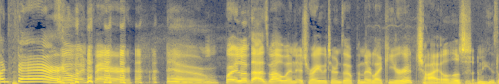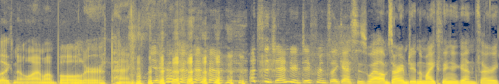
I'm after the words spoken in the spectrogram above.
unfair. so unfair. um, but I love that as well when Atreyu turns up and they're like, "You're a child," and he's like, "No, I'm a baller. Thanks." Yeah. That's the gender difference, I guess, as well. I'm sorry, I'm doing the mic thing again. Sorry.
